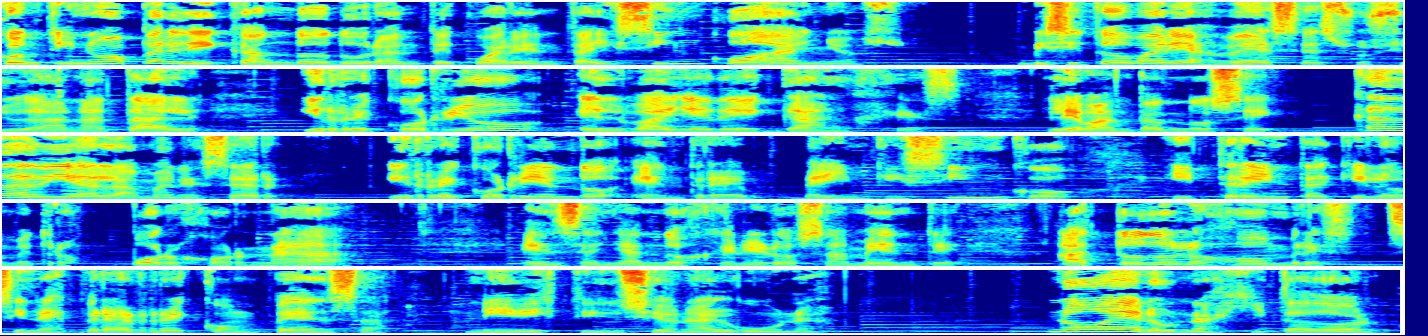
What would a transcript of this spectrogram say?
continuó predicando durante 45 años, visitó varias veces su ciudad natal y recorrió el valle de Ganges, levantándose cada día al amanecer y recorriendo entre 25 y 30 kilómetros por jornada, enseñando generosamente a todos los hombres sin esperar recompensa ni distinción alguna. No era un agitador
